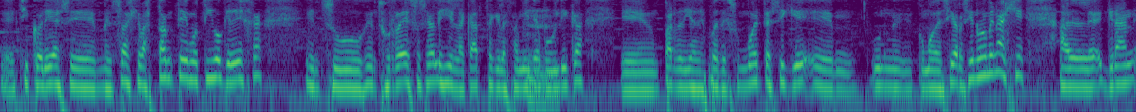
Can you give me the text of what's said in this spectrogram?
Eh, Chicorea ese mensaje bastante emotivo que deja en, su, en sus redes sociales y en la carta que la familia Mm. publica eh, un par de días después de su muerte. Así que, eh, un, eh, como decía recién, un homenaje al gran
